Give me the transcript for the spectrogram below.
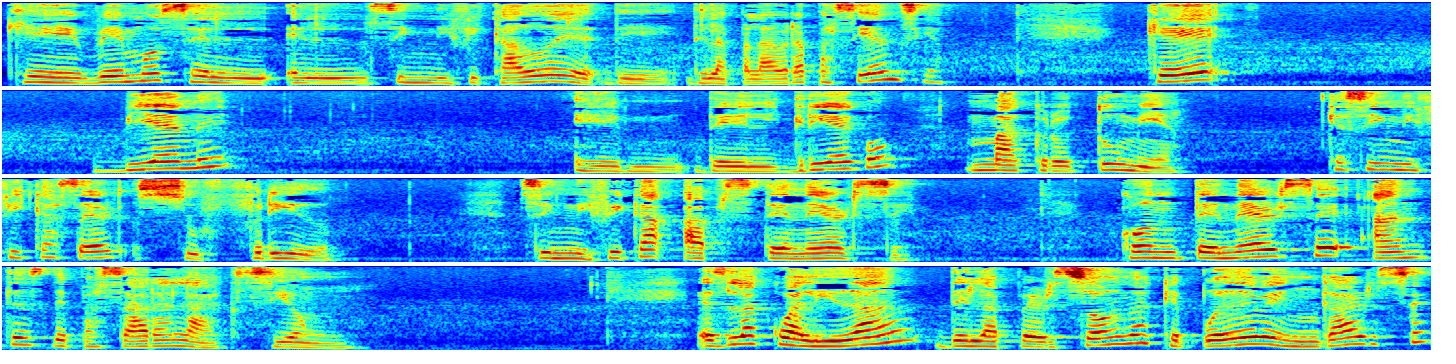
que vemos el, significado de, la palabra paciencia, que viene em, del griego macrotumia, que significa ser sufrido significa abstenerse, contenerse antes de pasar a la acción. Es la cualidad de la persona que puede vengarse,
